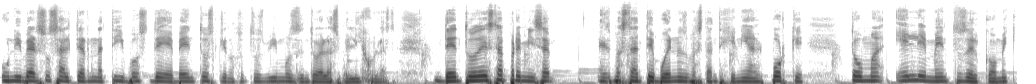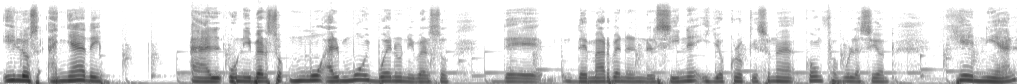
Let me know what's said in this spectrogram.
universos alternativos de eventos que nosotros vimos dentro de las películas. Dentro de esta premisa es bastante bueno, es bastante genial, porque toma elementos del cómic y los añade al universo, al muy buen universo de, de Marvel en el cine. Y yo creo que es una confabulación genial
